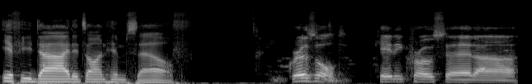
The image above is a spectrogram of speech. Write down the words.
If he died, it's on himself. Grizzled. Katie Crow said, uh,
